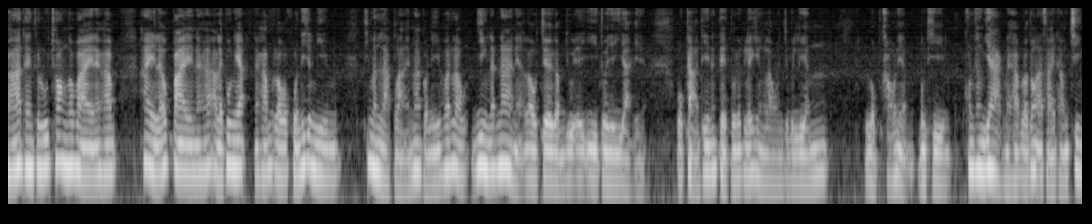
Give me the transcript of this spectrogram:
พาร์แทงทะลุช่องเข้าไปนะครับ ให้แล้วไปนะฮะอะไรพวกเนี้ยนะครับ เราควรที่จะมีที่มันหลากหลายมากกว่านี้ เพราะเรายิ่งนัดหน้าเนี่ยเราเจอกับ UAE ตัวใหญ่ๆ โอกาสที่นักเตะตัวเล็กๆ อย่างเราจะไปเลี้ยงหลบเขาเนี่ยบางทีค่อนข้างยากนะครับ เราต้องอาศัยทำชิ่ง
